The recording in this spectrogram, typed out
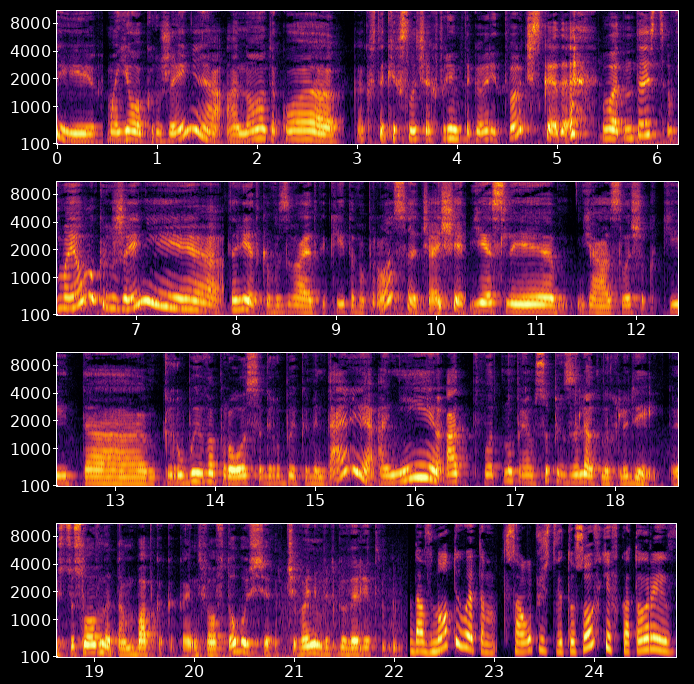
и мое окружение, оно такое, как в таких случаях принято говорить, творческое, да? Вот, ну, то есть в моем окружении это редко вызывает какие-то вопросы. Чаще, если я слышу какие-то грубые вопросы, грубые комментарии, они от вот, ну, прям супер залетных людей. То есть, условно, там бабка какая-нибудь в автобусе чего-нибудь говорит. Давно ты в этом, в сообществе тусовки, в которой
